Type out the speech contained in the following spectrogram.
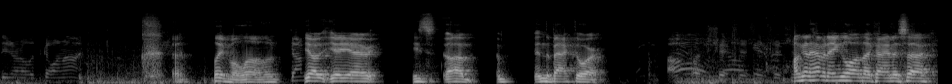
you don't know what's going on. Leave him alone. Yo, yeah, yeah. He's uh in the back door. Oh, Oh shit no, shit shit shit. shit. I'm gonna have an angle on that guy in a sec.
